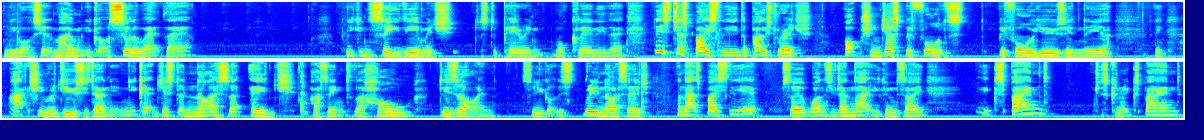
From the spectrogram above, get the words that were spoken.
And you obviously at the moment you've got a silhouette there. You can see the image just appearing more clearly there. It's just basically the poster edge option just before the, before using the uh, thing actually reduces down. And you get just a nicer edge I think to the whole design. So you've got this really nice edge and that's basically it. So once you've done that you can say expand just going to expand.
